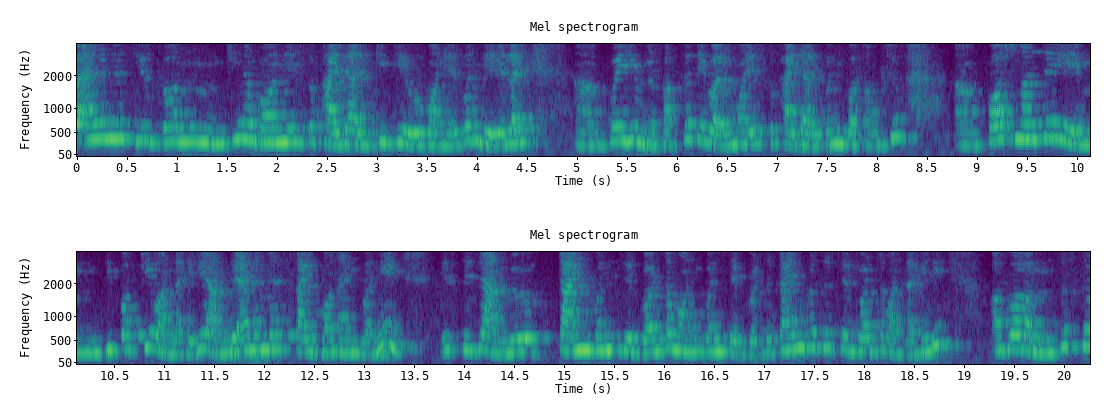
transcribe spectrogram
एलएमएस युज गर्नु किन गर्ने यसको फाइदाहरू के के हो भनेर पनि धेरैलाई क्वेरी हुनसक्छ त्यही भएर म यसको फाइदाहरू पनि बताउँछु। फर्स्टमा चाहिँ दिपक के भन्दाखेरि हामीले एलएमएस साइट बनायौँ भने यसले चाहिँ हाम्रो टाइम पनि सेभ गर्छ मनी पनि सेभ गर्छ। टाइम कसरी सेभ गर्छ भन्दाखेरि अब जस्तो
